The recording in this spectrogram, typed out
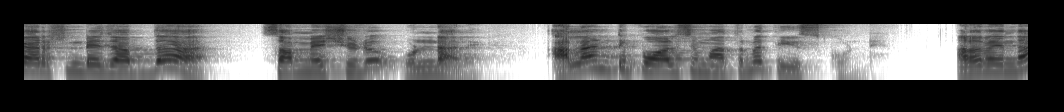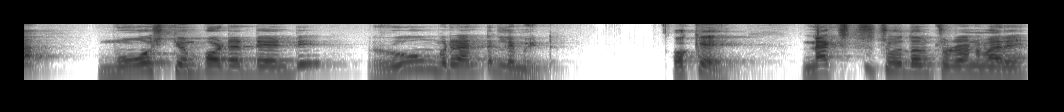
percentage of the sum assured ఉండాలి. అలాంటి పాలసీ మాత్రమే తీసుకోండి. అర్థమైందా? మోస్ట్ ఇంపార్టెంట్ ఏంటి? Room rent limit okay next చూద్దాం చూడండి మరి.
